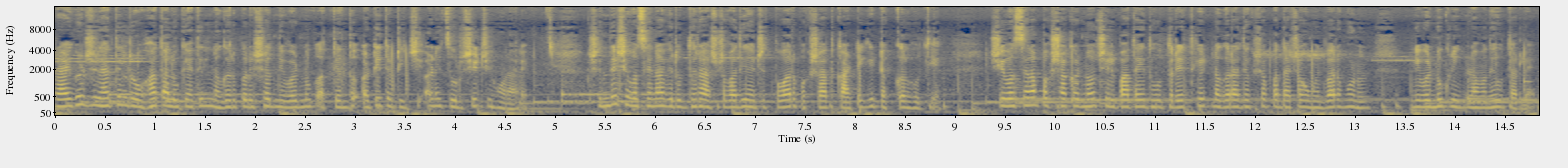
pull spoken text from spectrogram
रायगड जिल्ह्यातील रोहा तालुक्यातील नगर परिषद निवडणूक अत्यंत अटीतटीची आणि चुरशीची होणार आहे. शिंदे शिवसेना विरुद्ध राष्ट्रवादी अजित पवार पक्षात काटेकी टक्कर होतीये. शिवसेना पक्षाकडनं शिल्पाताई धोत्रे थेट नगराध्यक्ष पदाच्या उमेदवार म्हणून निवडणूक रिंगणामध्ये उतरले आहेत.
